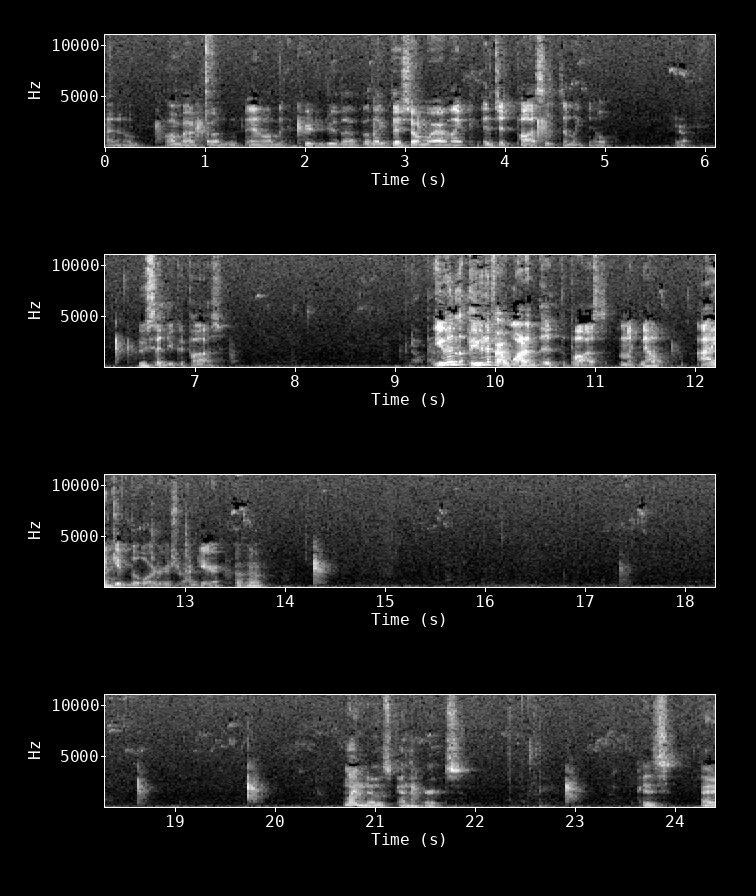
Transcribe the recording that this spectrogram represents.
I know, on my phone and on the computer do that, but like there's somewhere I'm like, it just pauses. I'm like, no. Yeah. Who said you could pause? Even even if I wanted it to pause, I'm like, no. I give the orders around here. Uh huh. My nose kind of hurts. Cause I,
